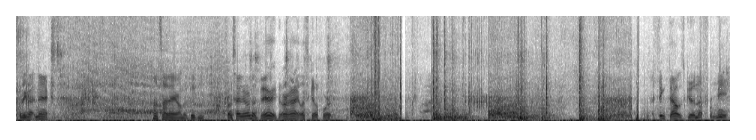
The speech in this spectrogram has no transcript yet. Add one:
what do you got next? Outside there on the biggie. Frontside air on the big. All right, let's go for it. I think that was good enough for me.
